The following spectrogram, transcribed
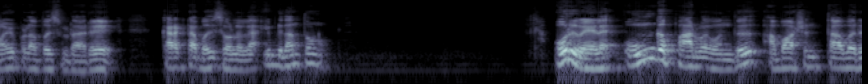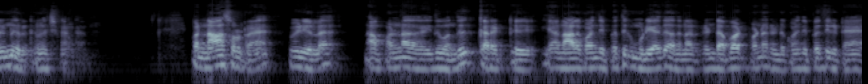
மழுப்பலா பதில் சொல்கிறாரு கரெக்டாக பதில் சொல்லலை இப்படி தான் தோணும். ஒருவேளை உங்கள் பார்வை வந்து அபாஷன் தவறுன்னு இருக்குன்னு வச்சுக்கோங்க. இப்போ நான் சொல்கிறேன் வீடியோவில் நான் பண்ண இது வந்து கரெக்டு ஏன் நாலு குழந்தை பெற்றுக்க முடியாது. அதை நான் ரெண்டு அபார்ட் பண்ண ரெண்டு குழந்தை பெற்றுக்கிட்டேன்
